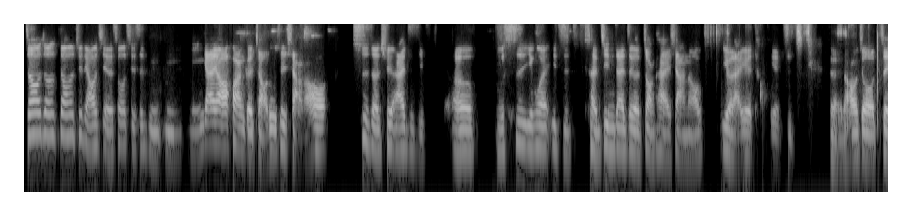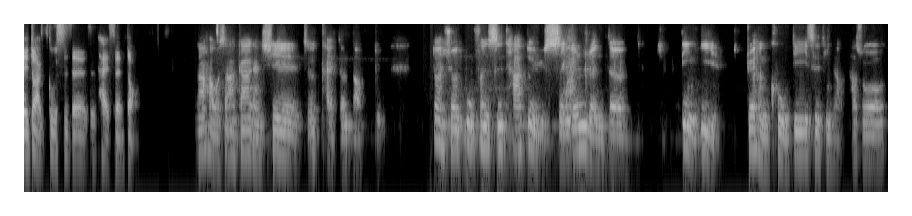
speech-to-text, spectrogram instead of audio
之后就就会去了解说，其实你你你应该要换个角度去想，然后试着去爱自己，呃。不是因为一直沉浸在这个状态下，然后越来越讨厌自己，对，然后就这一段故事真的是太生动。大家好，我是阿嘎，感谢哲凯的导读。段学的部分是他对于神跟人的定义，觉得很酷。第一次听到他说，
